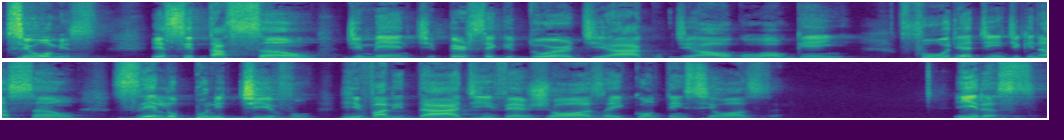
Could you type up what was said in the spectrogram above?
Ciúmes, excitação de mente, perseguidor de algo, de algo ou alguém, fúria de indignação, zelo punitivo, rivalidade invejosa e contenciosa. Iras,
